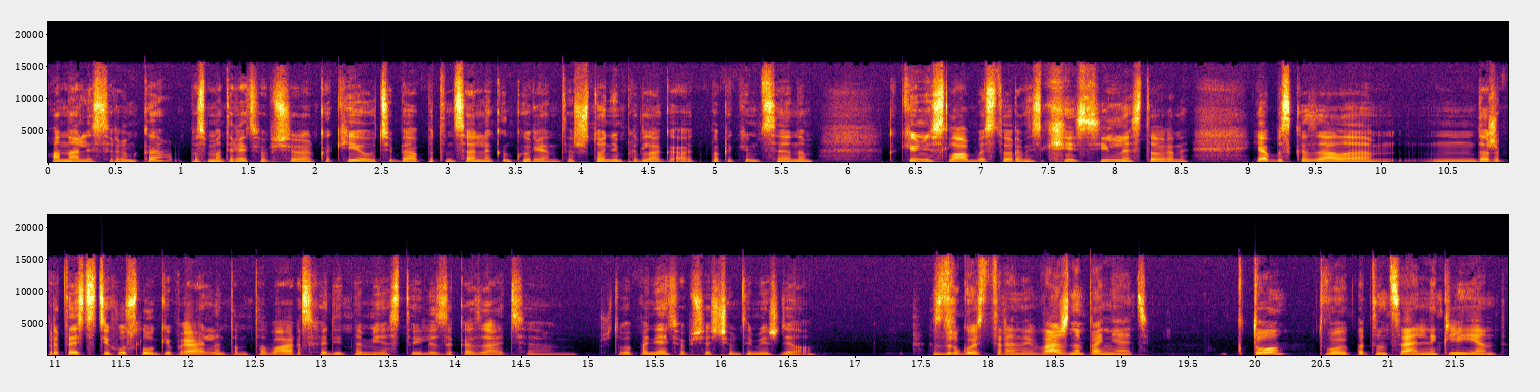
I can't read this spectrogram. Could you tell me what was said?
анализ рынка, посмотреть вообще, какие у тебя потенциальные конкуренты, что они предлагают, по каким ценам, какие у них слабые стороны, какие сильные стороны. Я бы сказала, даже протестить их услуги, правильно, там товар, сходить на место или заказать, э, чтобы понять вообще, с чем ты имеешь дело. С другой стороны, важно понять, кто твой потенциальный клиент,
